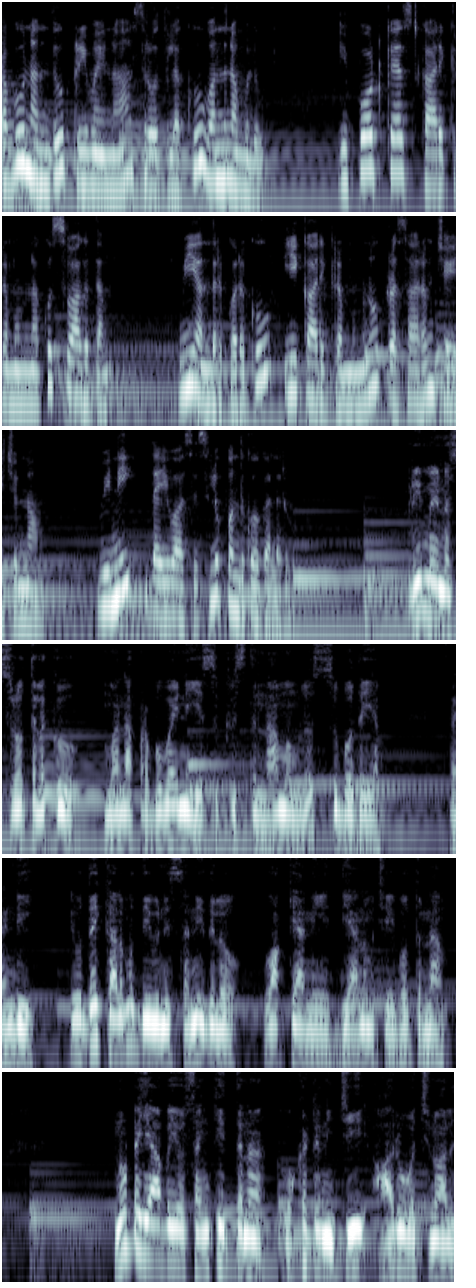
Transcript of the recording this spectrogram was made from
ప్రభునందు ప్రియమైన శ్రోతలకు వందనములు. ఈ పోడ్కాస్ట్ కార్యక్రమం నాకు స్వాగతం. మీ అందరి కొరకు ఈ కార్యక్రమమును ప్రసారం చేయుచున్నాం. విని దైవాశీస్సులు పొందుకోగలరు. ప్రియమైన శ్రోతలకు మన ప్రభువైన యేసుక్రీస్తు నామంలో శుభోదయం. రండి ఈ ఉదయకాలము దేవుని సన్నిధిలో వాక్యాన్ని ధ్యానం చేయబోతున్నాం. నూట యాభైవ సంకీర్తన ఒకటి నుంచి ఆరు వచనాలు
